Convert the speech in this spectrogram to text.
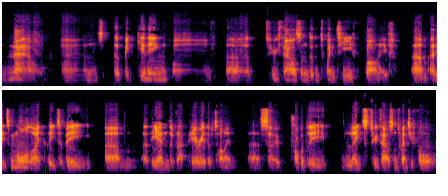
now and the beginning of uh, 2025. Um, and it's more likely to be um, at the end of that period of time. Uh, so probably late 2024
